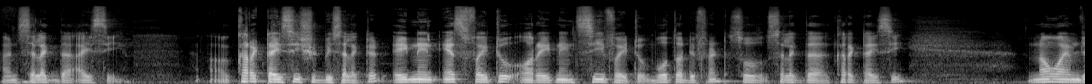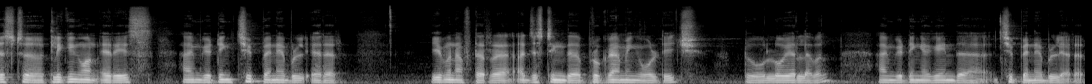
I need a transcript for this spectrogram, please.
and select the IC. Uh, correct IC should be selected 89S52 or 89C52 both are different so select the correct IC now I am just uh, clicking on erase I am getting chip enabled error even after uh, adjusting the programming voltage to lower level I am getting again the chip enable error.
